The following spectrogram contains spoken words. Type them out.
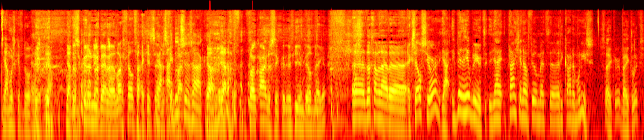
Ja, moest ik even doorgeven. Ja, ja dus we kunnen nu bellen. Lars Veldwijk is eh, Ja, hij beschikbaar. doet zijn zaken. Ja, ja, Frank Arnissen kunnen we hier in beeld brengen. Eh, dan gaan we naar eh, Excelsior. Ja, ik ben heel benieuwd. Jij, praat je nou veel met eh, Ricardo Moniz? Zeker, wekelijks.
